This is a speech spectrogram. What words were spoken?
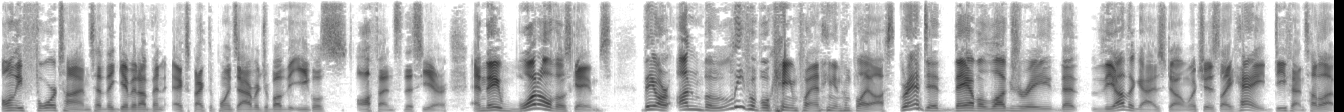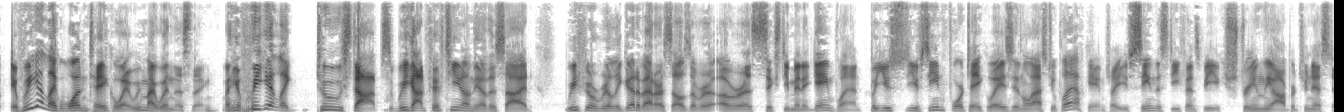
Only four times have they given up an expected points average above the Eagles' offense this year. And they won all those games. They are unbelievable game planning in the playoffs. Granted, they have a luxury that the other guys don't, which is like, hey, defense, huddle up. If we get like one takeaway, we might win this thing. Like if we get like two stops, we got 15 on the other side. We feel really good about ourselves over over a 60 minute game plan. But you you've seen four takeaways in the last two playoff games, right? You've seen this defense be extremely opportunistic.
